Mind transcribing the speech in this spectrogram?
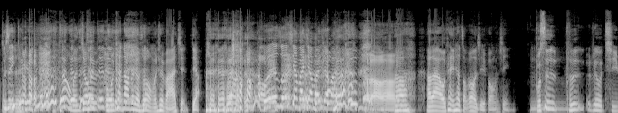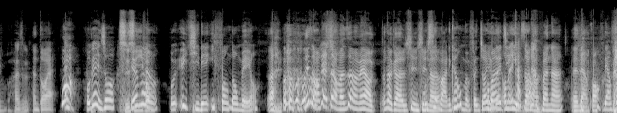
就是一堆人。那我们就我们看到那个时候，我们就会把它剪掉。我就说下班下班下班，好了好了好了，啊，好啦，我看一下总共有几封信，嗯不是不是六七还是很多哎。哇我跟你说，十十原本一封我预期连一封都没有。你怎么可以对我们这么没有那个信心呢？不是嘛？你看我们粉专有在经营吗？我们一开始有两分呢，呃，两封，两封，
